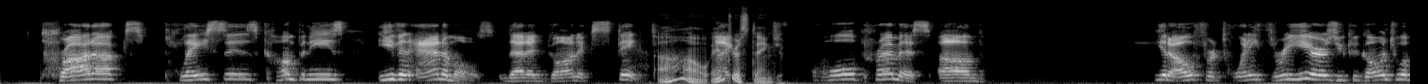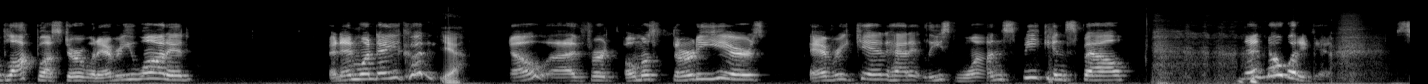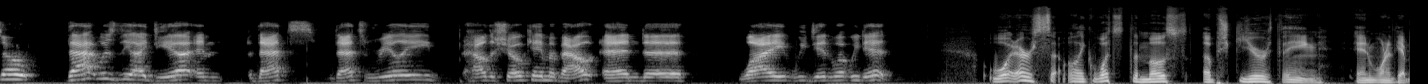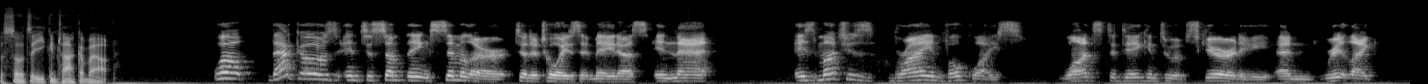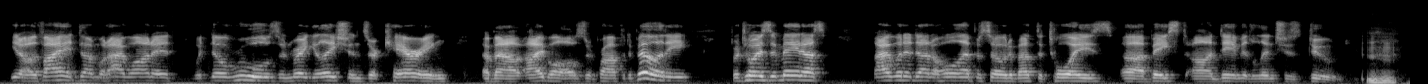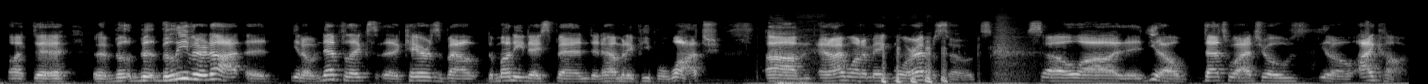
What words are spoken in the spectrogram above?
products, places, companies, even animals that had gone extinct. Oh, interesting. Like, the whole premise of you know, for 23 years, you could go into a blockbuster whenever you wanted, and then one day you couldn't. Yeah. You know, uh, for almost 30 years, every kid had at least one Speak & Spell, and nobody did. So that was the idea, and that's that's really how the show came about, and uh, why we did what we did what are so, like what's the most obscure thing in one of the episodes that you can talk about? Well, that goes into something similar to the toys that made us in that as much as Brian Volk-Weiss wants to dig into obscurity and re- like you know if I had done what I wanted with no rules and regulations or caring about eyeballs or profitability for toys that made us I would have done a whole episode about the toys uh, based on David Lynch's Dune. Mm-hmm. But uh, uh, be- be- believe it or not, uh, you know Netflix uh, cares about the money they spend and how many people watch. Um, and I want to make more episodes, so uh, you know that's why I chose you know icons.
